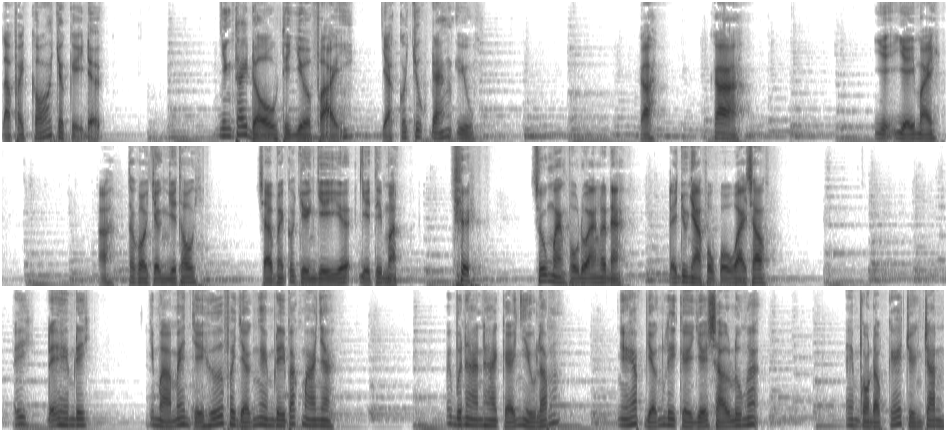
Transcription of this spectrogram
là phải có cho kỳ được. Nhưng thái độ thì vừa phải Và có chút đáng yêu. Kha Kha. Vậy, vậy mày? À tao gọi chừng vậy thôi. Sợ mày có chuyện gì á về tim mạch. Xuống mang phụ đồ ăn lên nè. Để chủ nhà phục vụ hoài sau. Ý để em đi. Nhưng mà mấy anh chị hứa phải dẫn em đi bắt ma nha. Mấy bữa nay anh hai kể nhiều lắm. Nghe hấp dẫn ly kỳ dễ sợ luôn á. Em còn đọc ké truyện tranh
